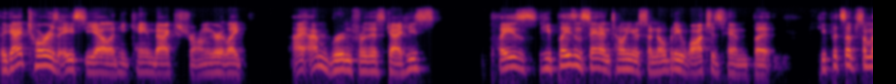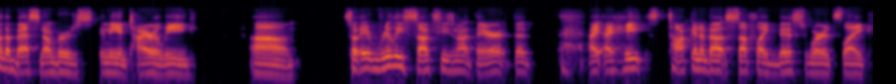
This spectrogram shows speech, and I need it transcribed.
The guy tore his ACL and he came back stronger. Like I, I'm rooting for this guy. He's plays he plays in San Antonio, so nobody watches him, but he puts up some of the best numbers in the entire league. Um, so it really sucks he's not there. The I, I hate talking about stuff like this where it's like,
